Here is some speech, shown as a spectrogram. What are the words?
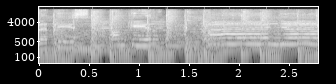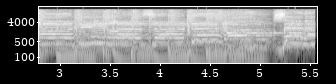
gratis ongkir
